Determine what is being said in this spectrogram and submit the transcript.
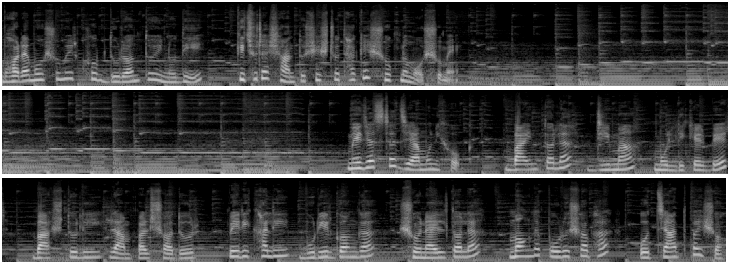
ভরা মৌসুমের খুব দুরন্ত এই নদী কিছুটা শান্তশিষ্ট থাকে শুকনো মৌসুমে। মেজাজটা যেমনই হোক, বাইনতলা, ডিমা, মল্লিকের বের বাঁশতলি রামপাল সদর, পেরিখালি, বুড়ির গঙ্গা, সোনাইলতলা, মংলা পৌরসভা ও চাঁদপাই সহ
